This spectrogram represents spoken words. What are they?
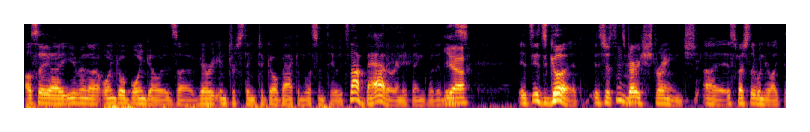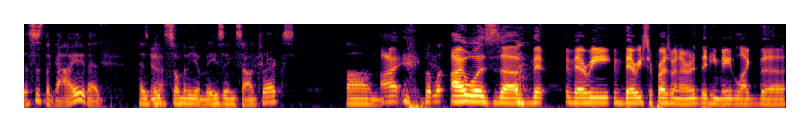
I'll say uh, even uh, Oingo Boingo is uh, very interesting to go back and listen to. It's not bad or anything, but it is. Yeah. It's it's good. It's just it's Mhm. very strange, uh, especially when you're like, this is the guy that has Yeah. made so many amazing soundtracks. Um, I but le- I was uh, ve- very very surprised when I heard that he made like the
